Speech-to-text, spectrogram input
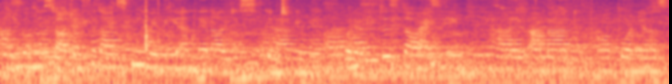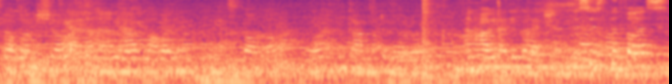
What do you want me to start off with? Ask me maybe and then I'll just continue with whatever. can just start saying hi, I'm at uh, Pernia's pop-up shop and we have Baba Noon's pop-up come tomorrow and how you the collection. This is the first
